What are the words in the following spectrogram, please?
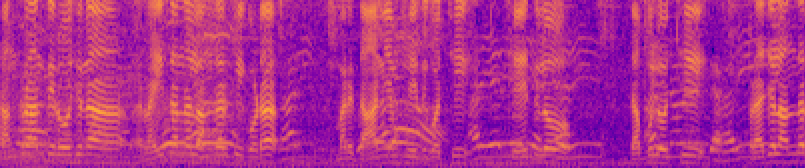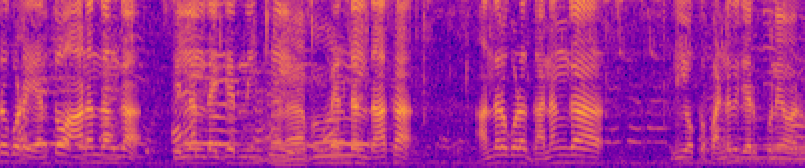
సంక్రాంతి రోజున రైతన్నలందరికీ కూడా మరి ధాన్యం చేతికొచ్చి చేతిలో డబ్బులు వచ్చి ప్రజలందరూ కూడా ఎంతో ఆనందంగా పిల్లల దగ్గర నుంచి పెద్దల దాకా అందరూ కూడా ఘనంగా ఈ యొక్క పండుగ జరుపుకునేవారు.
